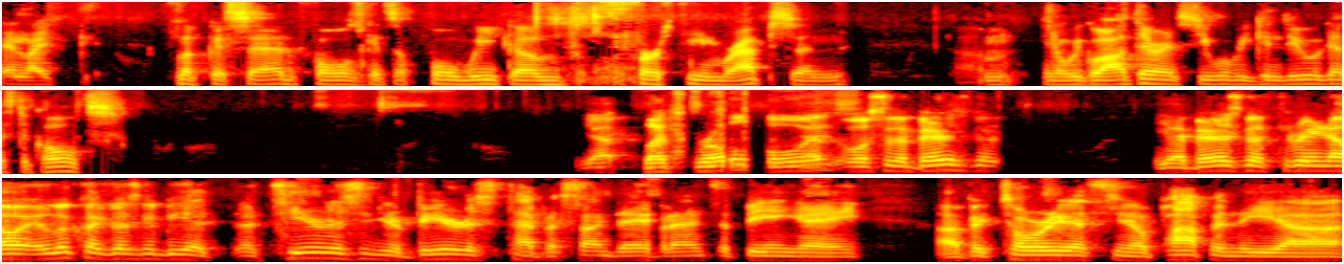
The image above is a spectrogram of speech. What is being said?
And like Flipka said, Foles gets a full week of first team reps, and um, you know, we go out there and see what we can do against the Colts. Yep, let's roll, boys. Well, so the Bears go. Yeah, Bears go three zero. Oh. It looked like it was going to be a, a, tears in your beers type of Sunday, but it ends up being a, a victorious. You know, popping the uh,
